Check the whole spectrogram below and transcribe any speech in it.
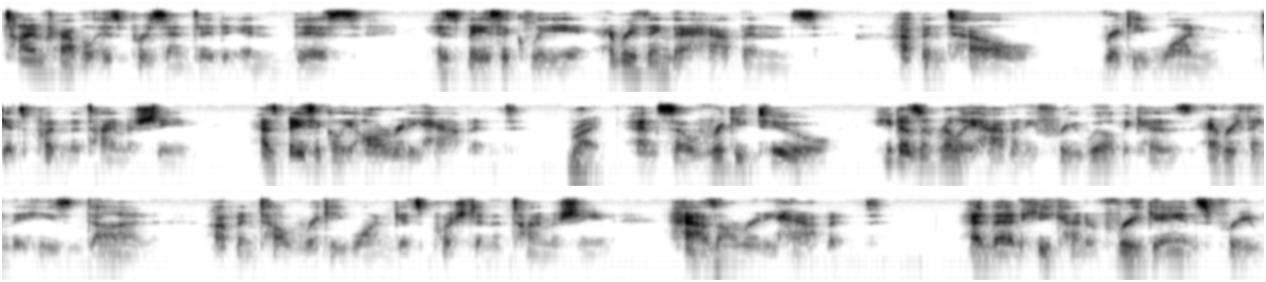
time travel is presented in this, is basically everything that happens up until Ricky 1 gets put in the time machine has basically already happened. Right. And so Ricky 2, he doesn't really have any free will because everything that he's done up until Ricky 1 gets pushed in the time machine has already happened. And then he kind of regains free,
